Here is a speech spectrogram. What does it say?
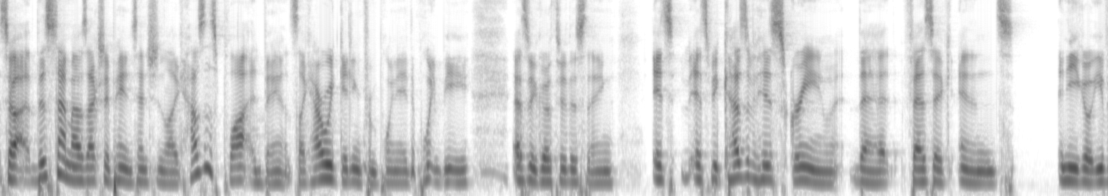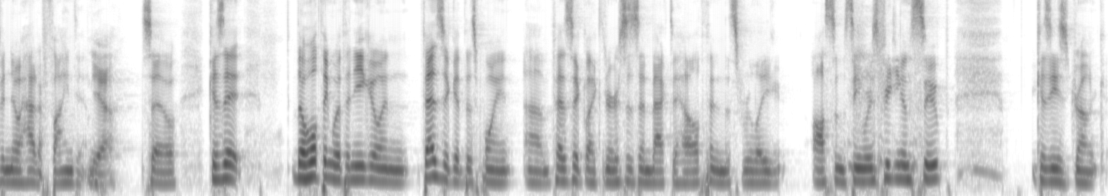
so uh, this time i was actually paying attention to like how's this plot advance? Like how are we getting from point a to point b as we go through this thing? It's it's because of his scream that Fezzik and Inigo even know how to find him. Yeah, so, because it, the whole thing with Inigo and Fezzik at this point, um, Fezzik like nurses him back to health in this really awesome scene where he's feeding him soup because he's drunk.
